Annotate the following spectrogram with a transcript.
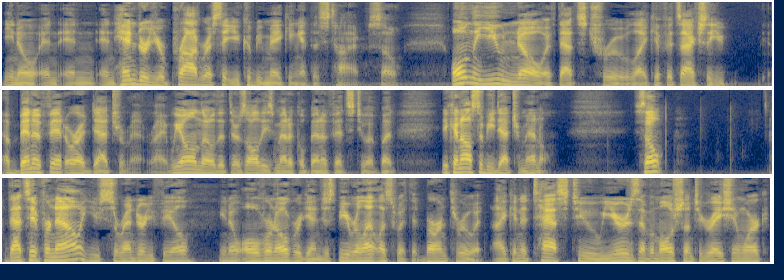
you know, and and and hinder your progress that you could be making at this time. So only you know if that's true, like if it's actually a benefit or a detriment, right? We all know that there's all these medical benefits to it, but it can also be detrimental. So that's it for now. You surrender, you feel, you know, over and over again. Just be relentless with it, burn through it. I can attest to years of emotional integration work.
